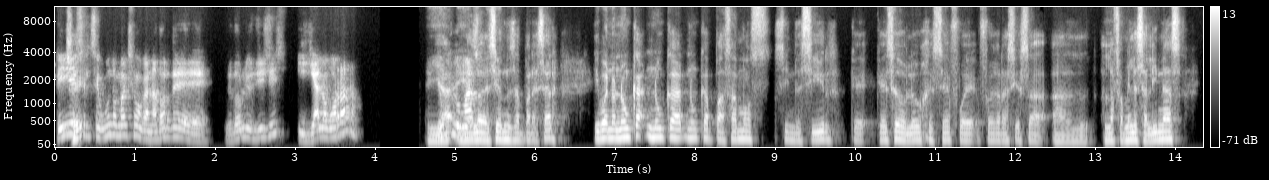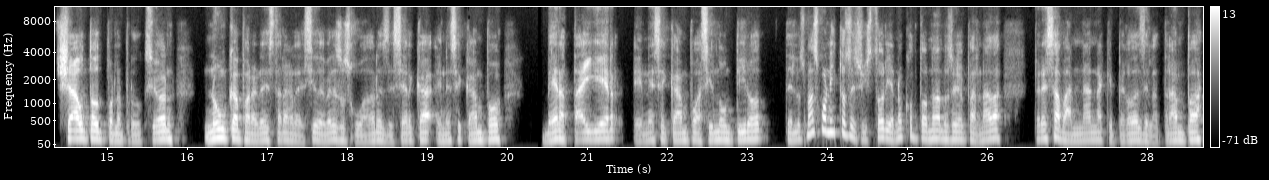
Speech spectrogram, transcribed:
DJ es el segundo máximo ganador de, de WGCs y ya lo borraron. Y ya, lo decían desaparecer. Y bueno, nunca, nunca, nunca pasamos sin decir que, que ese WGC fue, fue gracias a, a, la familia Salinas. Shout out por la producción. Nunca pararé de estar agradecido de ver a esos jugadores de cerca en ese campo ver a Tiger en ese campo haciendo un tiro de los más bonitos de su historia, no contó nada, no se ve para nada, pero esa banana que pegó desde la trampa,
